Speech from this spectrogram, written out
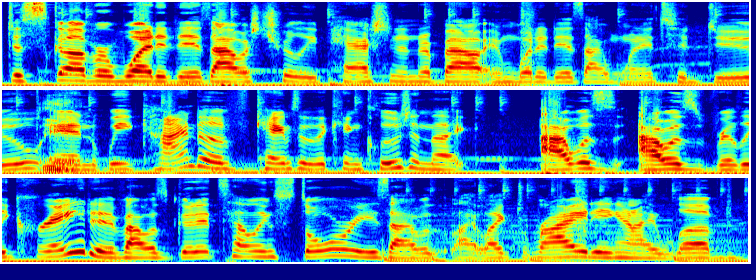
discover what it is I was truly passionate about and what it is I wanted to do. Yeah. And we kind of came to the conclusion that I was I was really creative. I was good at telling stories. I was I liked writing and I loved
